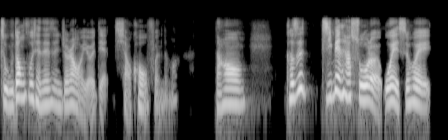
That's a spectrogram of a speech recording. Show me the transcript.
主动付钱这件事情，就让我有一点小扣分的嘛。然后，可是即便他说了，我也是会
